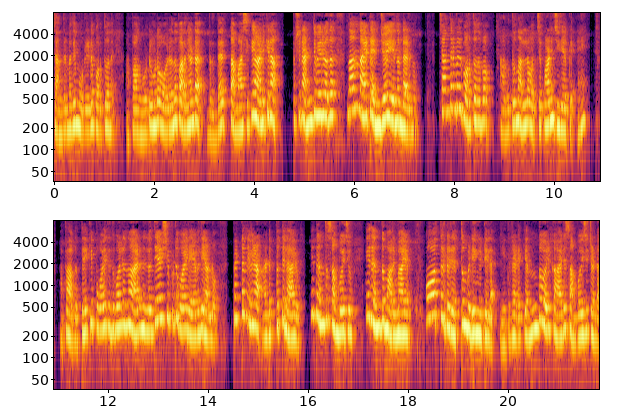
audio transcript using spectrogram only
ചന്ദ്രമതി മുറിയുടെ പുറത്തു വന്നത് അപ്പൊ അങ്ങോട്ടും ഇങ്ങോട്ടും ഓരോന്ന് പറഞ്ഞോണ്ട് വെറുതെ തമാശക്ക് കാണിക്കണം. പക്ഷെ രണ്ടുപേരും അത് നന്നായിട്ട് എൻജോയ് ചെയ്യുന്നുണ്ടായിരുന്നു. ചന്ദ്രമതി പുറത്തു വന്നപ്പോ അകത്ത് നല്ല ഒച്ചപ്പാടും ചിരിയൊക്കെ. ഏഹ് അപ്പൊ അകത്തേക്ക് പോയത് ഇതുപോലൊന്നും ആയിരുന്നില്ല. ദേഷ്യപ്പെട്ടു പോയ രേവതിയാണല്ലോ. പെട്ടെന്ന് ഇവർ അടുപ്പത്തിലായോ? ഇതെന്ത് സംഭവിച്ചു? ഇതെന്ത് മറിമായോ? ഓർത്തിട്ടൊരു എത്തും പിടിയും കിട്ടില്ല ഇതിനിടയ്ക്ക് എന്തോ ഒരു കാര്യം സംഭവിച്ചിട്ടുണ്ട്.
